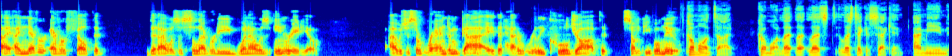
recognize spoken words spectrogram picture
I, I never ever felt that that I was a celebrity when I was in radio. I was just a random guy that had a really cool job that some people knew. Come on, Todd come on let, let let's let's take a second. I mean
